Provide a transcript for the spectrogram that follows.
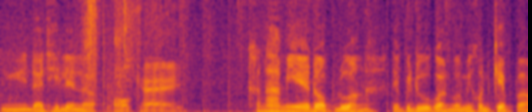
นี่ได้ที่เล่นแล้ว Okay. ข้างหน้ามีแอร์ดรอปล่วงนะ เดี๋ยวไปดูก่อนว่ามีคนเก็บเปล่า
